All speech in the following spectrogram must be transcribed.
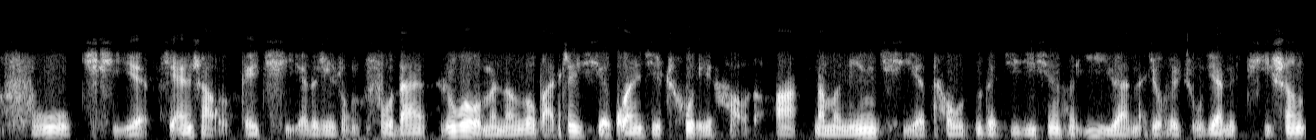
服务企业，减少给企业的这种负担。如果我们能够把这些关系处理好的话，那么民营企业投资的积极性和意愿呢，就会逐渐的提升。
